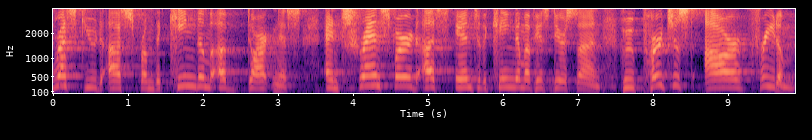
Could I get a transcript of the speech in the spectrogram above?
rescued us from the kingdom of darkness and transferred us into the kingdom of his dear son, who purchased our freedom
